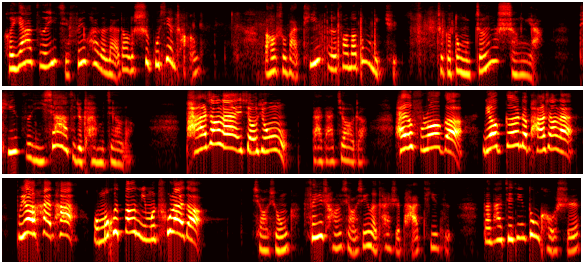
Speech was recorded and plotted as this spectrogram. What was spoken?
和鸭子一起飞快的来到了事故现场。老鼠把梯子放到洞里去，这个洞真深呀！梯子一下子就看不见了。爬上来，小熊！大家叫着。还有弗洛格，你要跟着爬上来，不要害怕，我们会帮你们出来的。小熊非常小心的开始爬梯子。当他接近洞口时，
